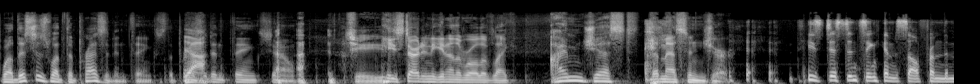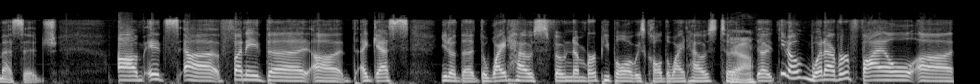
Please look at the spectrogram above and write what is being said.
"Well, this is what the president thinks. The Yeah. president thinks, you know." Jeez. he's starting to get in the role of like, "I'm just the messenger." he's distancing himself from the message. Um, it's uh, funny. The uh, I guess you know the the White House phone number. People always call the White House to Yeah. uh, you know whatever file uh,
